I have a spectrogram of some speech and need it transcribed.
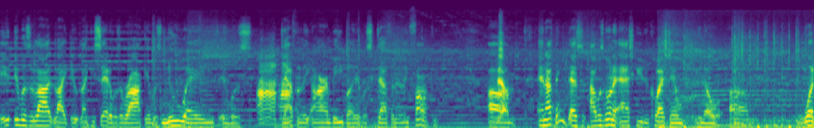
it, it was a lot like it, like you said, it was a rock, it was new wave, it was Mhm. definitely R and B, but it was definitely funky. Um, And I think that's I was going to ask you the question, you know, um, what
